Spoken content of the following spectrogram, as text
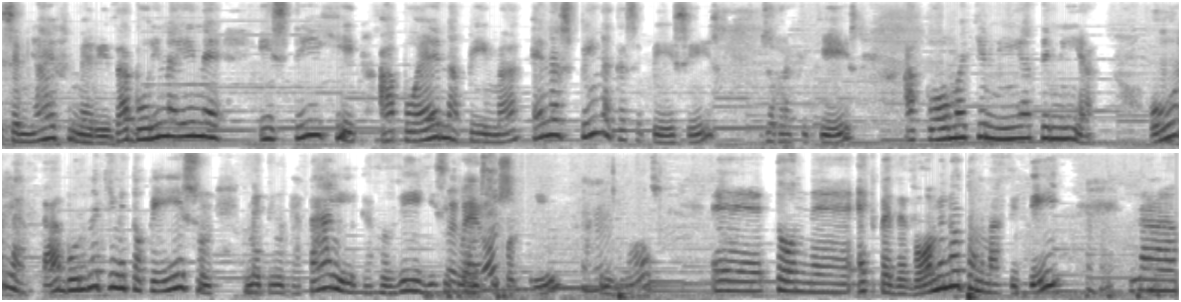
σε μια εφημερίδα, μπορεί να είναι η στίχη από ένα πείμα, ένας πίνακας επίσης ζωγραφικής, ακόμα και μία ταινία. Όλα αυτά μπορούν να κινητοποιήσουν με την κατάλληλη καθοδήγηση του εμψυχωτρίου, ε, τον ε, εκπαιδευόμενο, τον μαθητη να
